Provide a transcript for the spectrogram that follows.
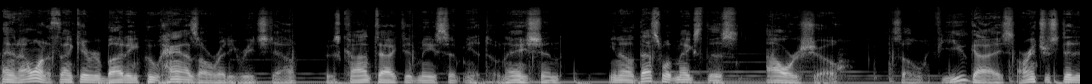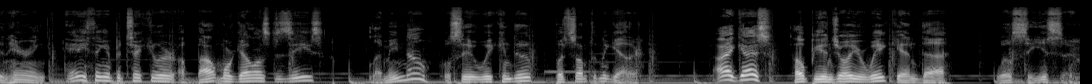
And I want to thank everybody who has already reached out, who's contacted me, sent me a donation. You know, that's what makes this our show. So if you guys are interested in hearing anything in particular about Morgellons disease, let me know. We'll see what we can do, put something together. All right, guys. Hope you enjoy your week, and uh, we'll see you soon.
